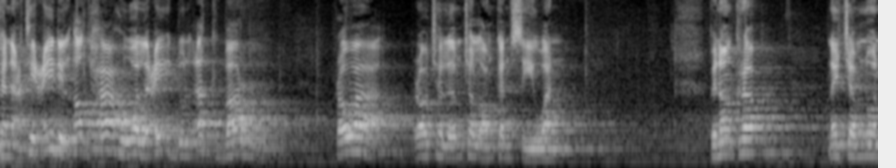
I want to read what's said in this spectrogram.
ขณะที่อีดิลอัฎฮาهو العيد الأكبرเพราะว่าเราเฉลิมฉลองกันสี่วันพี่น้องครับ ในจำนวน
